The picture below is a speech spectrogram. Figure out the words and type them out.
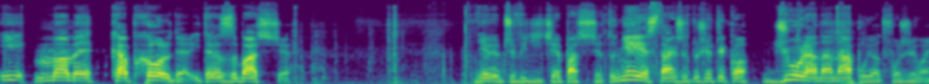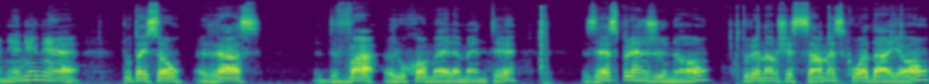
i mamy cup holder. I teraz zobaczcie. Nie wiem, czy widzicie, patrzcie, to nie jest tak, że tu się tylko dziura na napój otworzyła. Nie, nie, nie. Tutaj są raz, dwa ruchome elementy ze sprężyną, które nam się same składają,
